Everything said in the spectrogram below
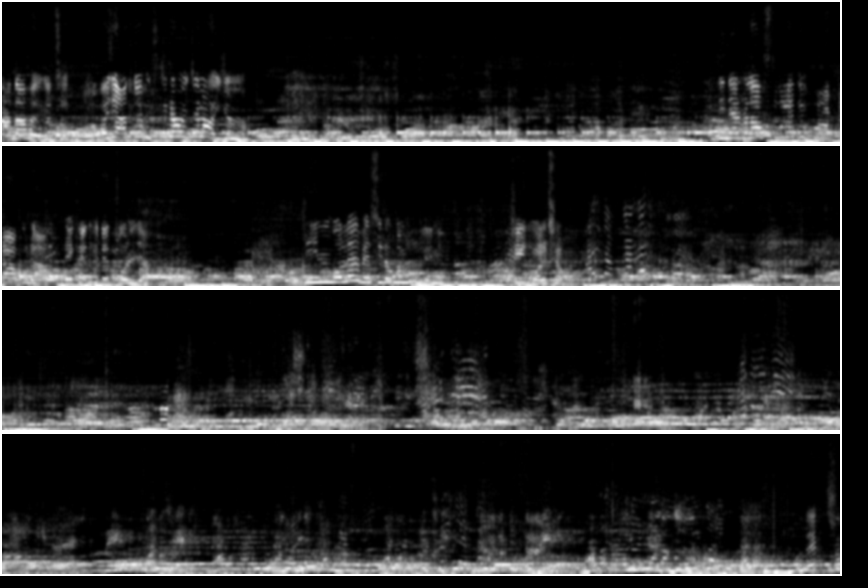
কাদা হয়ে গেছে। ওই যে আজকে বৃষ্টিটা হয়েছে না ওই জন্য। দিনের বেলা আসতে বলে তুই ফাঁকা পুরা, দেখে দেখে চল যা। দিন বলে বেশি রকম খুলেনি ঠিক বলছো। দেখছ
